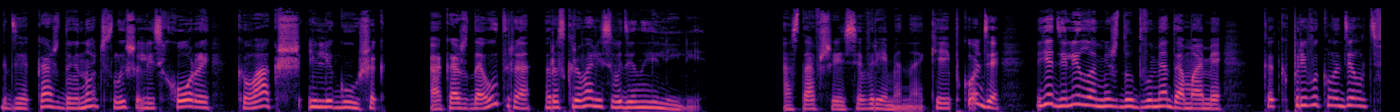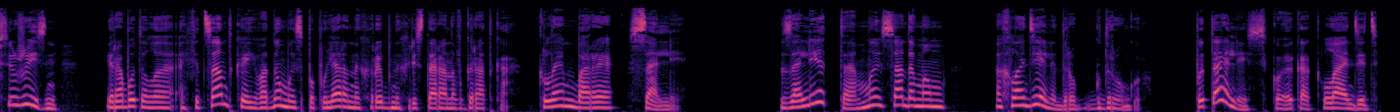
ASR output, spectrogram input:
где каждую ночь слышались хоры квакш и лягушек, а каждое утро раскрывались водяные лилии. Оставшееся время на Кейп-Коде я делила между двумя домами, как привыкла делать всю жизнь, и работала официанткой в одном из популярных рыбных ресторанов городка — Клэм-Баре Салли. За лето мы с Адамом охладели друг к другу. Пытались кое-как ладить,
